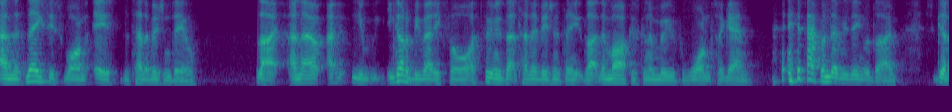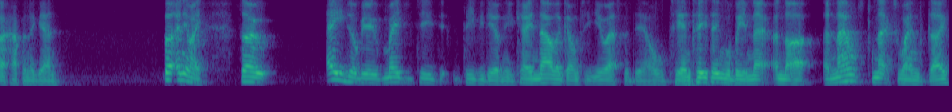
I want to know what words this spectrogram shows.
and the latest one is the television deal. Like I know I, you you got to be ready for as soon as that television thing like the mark is going to move once again. it's happened every single time. It's going to happen again. But anyway, so AEW major DVD in the UK. Now they're going to the US with the whole TNT thing. Will be ne- announced next Wednesday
